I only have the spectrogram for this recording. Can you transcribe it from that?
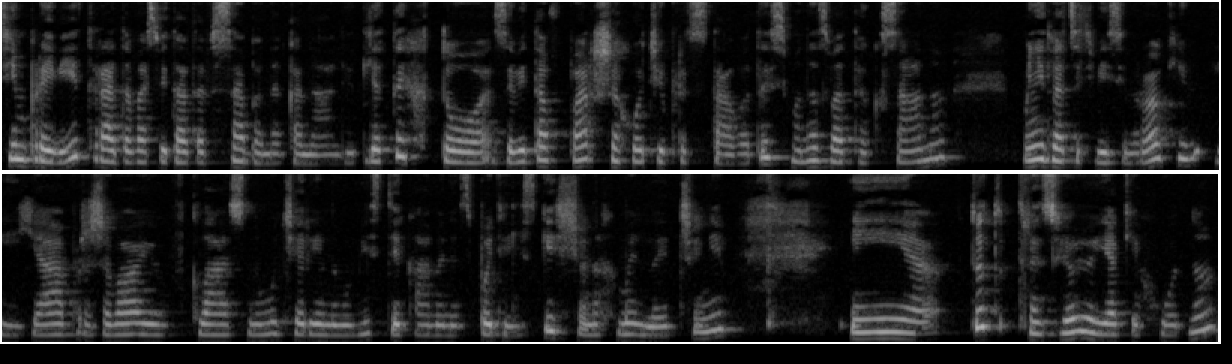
Всім привіт! Рада вас вітати в себе на каналі. Для тих, хто завітав вперше, хочу представитись. Мене звати Оксана, мені 28 років і я проживаю в класному чарівному місті Кам'янець-Подільський, що на Хмельниччині. І тут транслюю, як я худно,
